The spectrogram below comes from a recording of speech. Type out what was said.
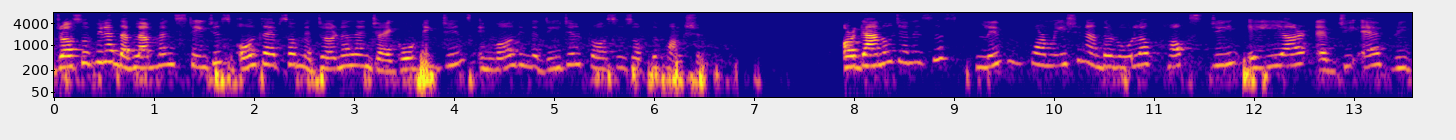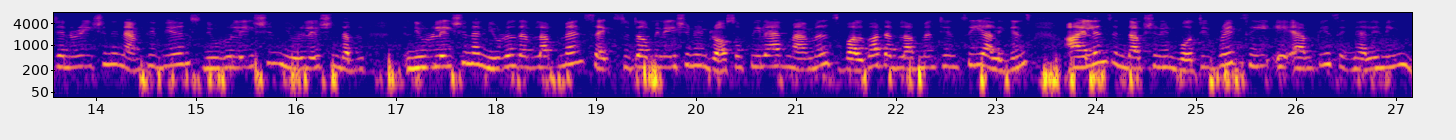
Drosophila development stages, all types of maternal and zygotic genes involved in the detailed process of the function. Organogenesis, limb formation and the role of Hox gene, AER, FGF, regeneration in amphibians, neurulation, neurulation, neurulation and neural development, sex determination in Drosophila and mammals, vulva development in C. elegans, islands induction in vertebrates, CAMP signaling in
